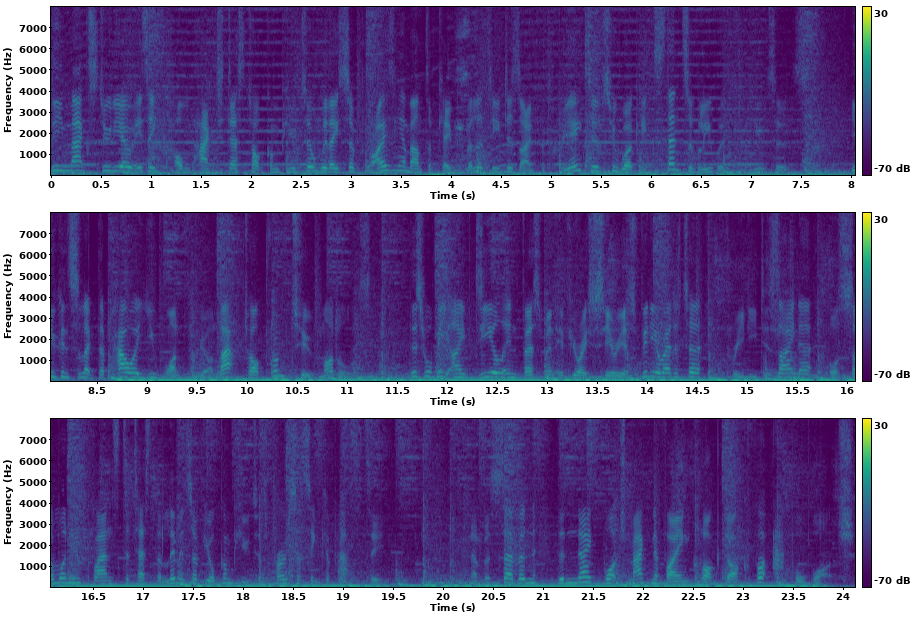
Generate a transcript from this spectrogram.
The Mac Studio is a compact desktop computer with a surprising amount of capability designed for creatives who work extensively with computers you can select the power you want from your laptop from two models. This will be ideal investment if you're a serious video editor, 3D designer, or someone who plans to test the limits of your computer's processing capacity. Number 7. The Nightwatch Magnifying Clock Dock for Apple Watch.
